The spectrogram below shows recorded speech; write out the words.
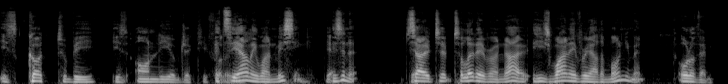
it's got to be his only objective. For it's the the only one missing, Yeah. isn't it? So to, to let everyone know, he's won every other monument. all of them.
